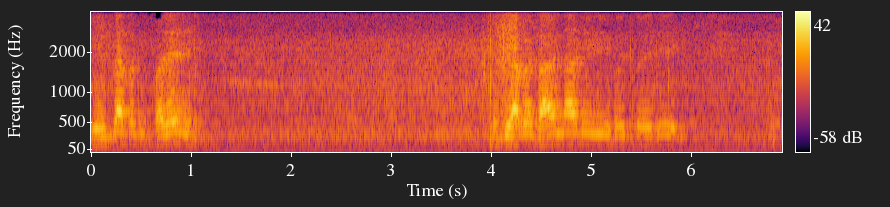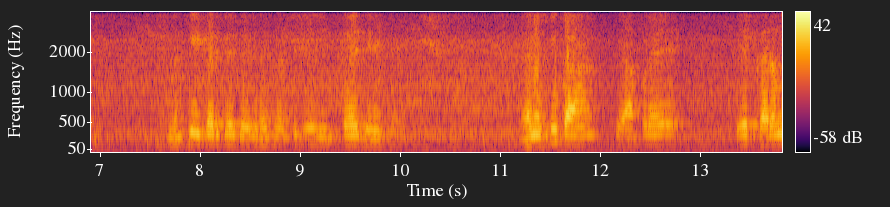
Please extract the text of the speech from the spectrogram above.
યોજના પછી ફરે ને પછી આપડે ગાળ ના દેવી હોય તો એ નક્કી કરી કે હોય નથી દેવી તો એ દેવી છે એનું શું કારણ? કે આપણે એ કર્મ,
